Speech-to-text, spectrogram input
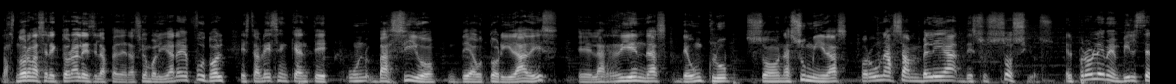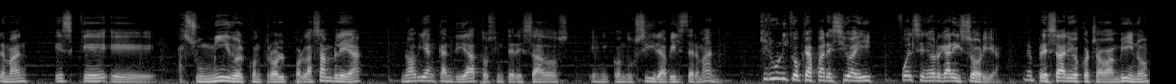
Las normas electorales de la Federación Boliviana de Fútbol establecen que ante un vacío de autoridades, eh, las riendas de un club son asumidas por una asamblea de sus socios. El problema en Wilstermann es que, eh, asumido el control por la Asamblea, no habían candidatos interesados en conducir a Bilsterman. El único que apareció ahí fue el señor Gary Soria, un empresario cochabambino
